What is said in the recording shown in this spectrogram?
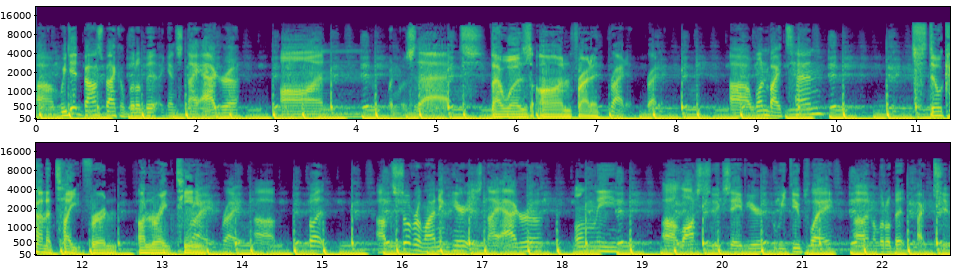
Um, we did bounce back a little bit against Niagara on when was that? That was on Friday. Friday, Friday. Uh, won by ten still kind of tight for an unranked team. Right, right. Um, but uh, the silver lining here is Niagara only uh, lost to Xavier, who we do play uh, in a little bit by two.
